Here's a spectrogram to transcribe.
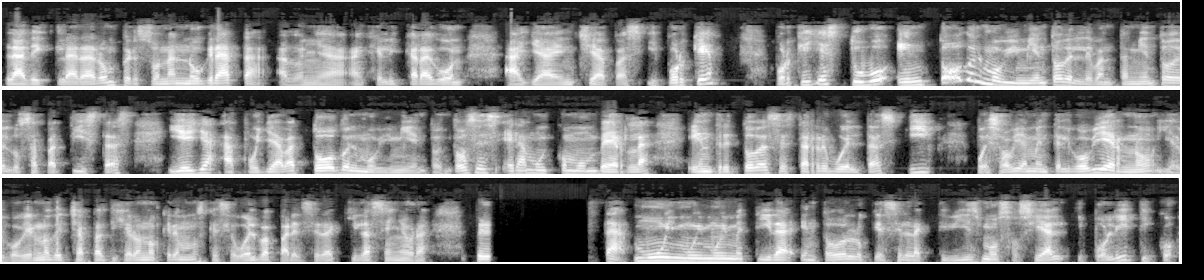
la declararon persona no grata a doña Angélica Aragón allá en Chiapas. ¿Y por qué? Porque ella estuvo en todo el movimiento del levantamiento de los zapatistas y ella apoyaba todo el movimiento. Entonces era muy común verla entre todas estas revueltas y pues obviamente el gobierno y el gobierno de Chiapas dijeron no queremos que se vuelva a aparecer aquí la señora, pero está muy, muy, muy metida en todo lo que es el activismo social y político.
